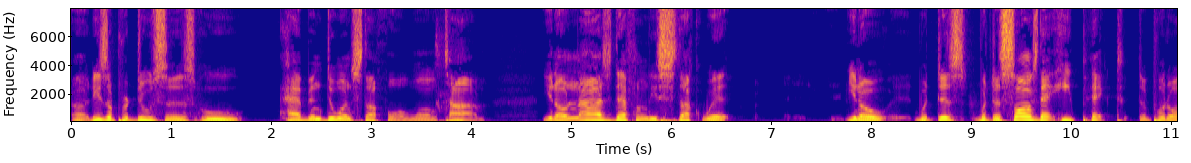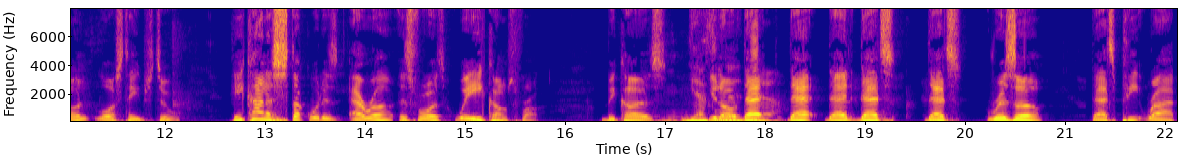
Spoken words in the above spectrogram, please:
uh, these are producers who have been doing stuff for a long time. You know, Nas definitely stuck with, you know, with this with the songs that he picked to put on Lost Tapes too. He kind of stuck with his era as far as where he comes from, because Yes, you know did, that yeah. that that that's that's RZA, that's Pete Rock,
